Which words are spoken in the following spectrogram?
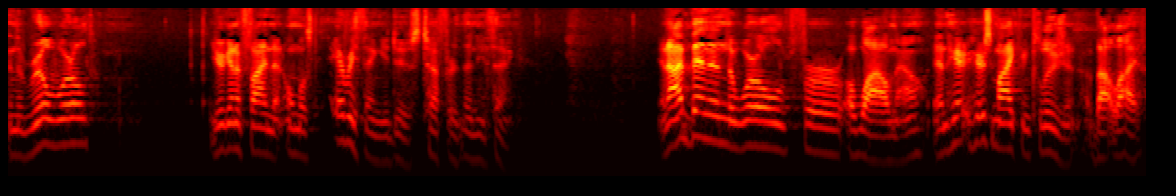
in the real world, you're going to find that almost everything you do is tougher than you think. And I've been in the world for a while now, and here, here's my conclusion about life.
